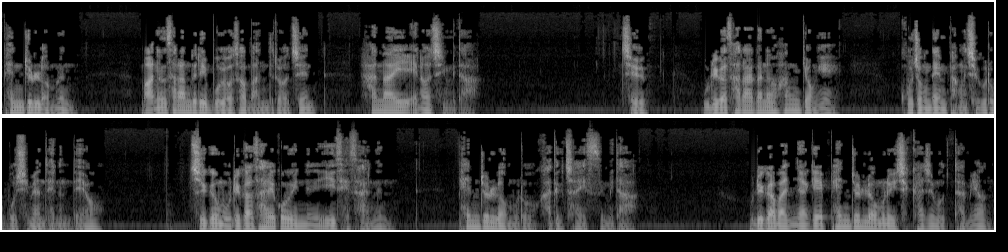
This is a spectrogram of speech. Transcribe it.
펜듈럼은 많은 사람들이 모여서 만들어진 하나의 에너지입니다. 즉, 우리가 살아가는 환경에 고정된 방식으로 보시면 되는데요. 지금 우리가 살고 있는 이 세상은 펜듈럼으로 가득 차 있습니다. 우리가 만약에 펜듈럼을 의식하지 못하면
